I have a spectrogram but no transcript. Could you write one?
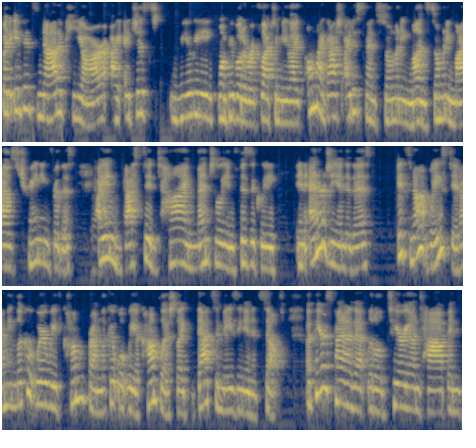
but if it's not a pr I, I just really want people to reflect and be like oh my gosh i just spent so many months so many miles training for this yeah. i invested time mentally and physically and energy into this it's not wasted. I mean, look at where we've come from. Look at what we accomplished. Like that's amazing in itself. A PR is kind of that little cherry on top, and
